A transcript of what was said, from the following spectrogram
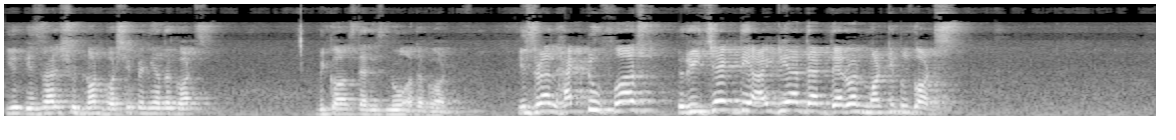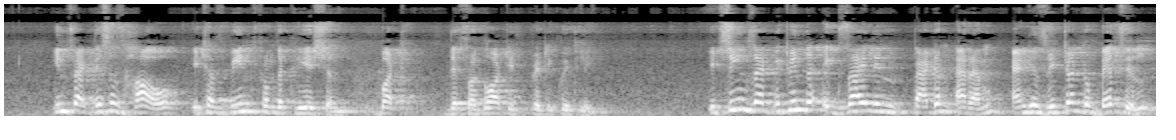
Israel should not worship any other gods? Because there is no other God. Israel had to first reject the idea that there were multiple gods. In fact, this is how it has been from the creation, but they forgot it pretty quickly. It seems that between the exile in Paddan Aram and his return to Bethel,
